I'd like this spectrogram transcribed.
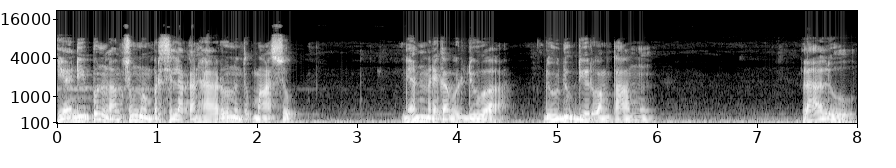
Yadi pun langsung mempersilahkan Harun untuk masuk, dan mereka berdua duduk di ruang tamu. Lalu,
